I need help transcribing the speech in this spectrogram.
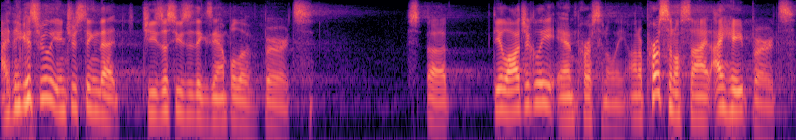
I think it's really interesting that Jesus uses the example of birds, uh, theologically and personally. On a personal side, I hate birds.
